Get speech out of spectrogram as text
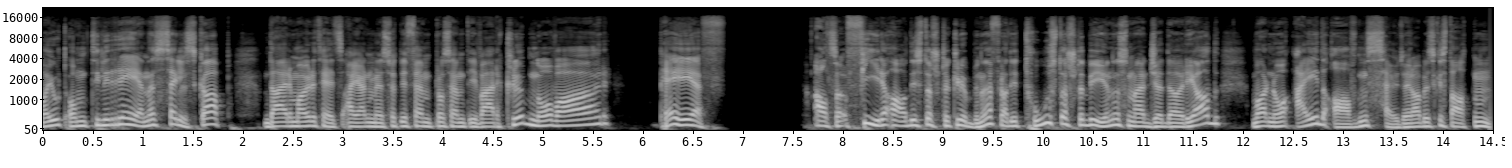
var gjort om til rene selskap, der majoritetseieren med 75% i hver klubb nå var PIF. Altså, Fire av de største klubbene fra de to største byene, som er Jeddah og Riyadh, var nå eid av den saudiarabiske staten.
